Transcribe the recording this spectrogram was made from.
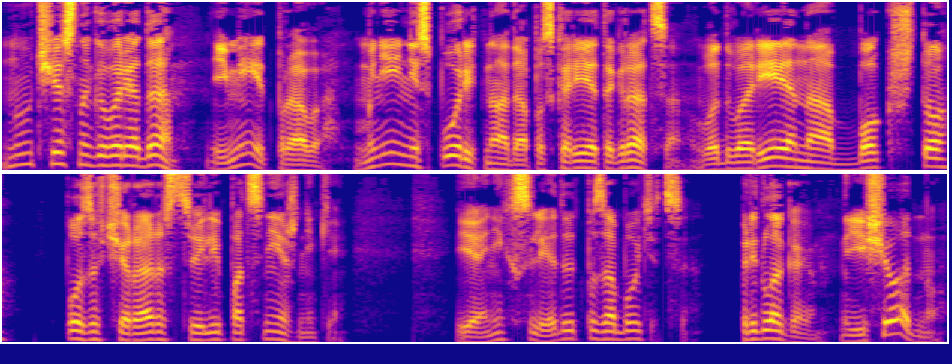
«Ну, честно говоря, да, имеет право. Мне не спорить надо, а поскорее отыграться. Во дворе на бок что? Позавчера расцвели подснежники — и о них следует позаботиться. Предлагаю. Еще одну.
